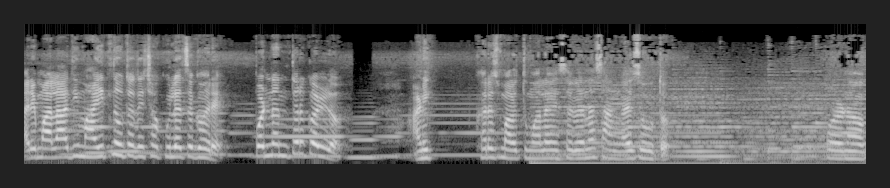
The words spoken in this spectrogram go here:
अरे मला आधी माहीत नव्हतं ते छकुल्याचं घर आहे पण नंतर कळलं. आणि खरंच मला तुम्हाला हे सगळ्यांना सांगायचं होतं. पण अं,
